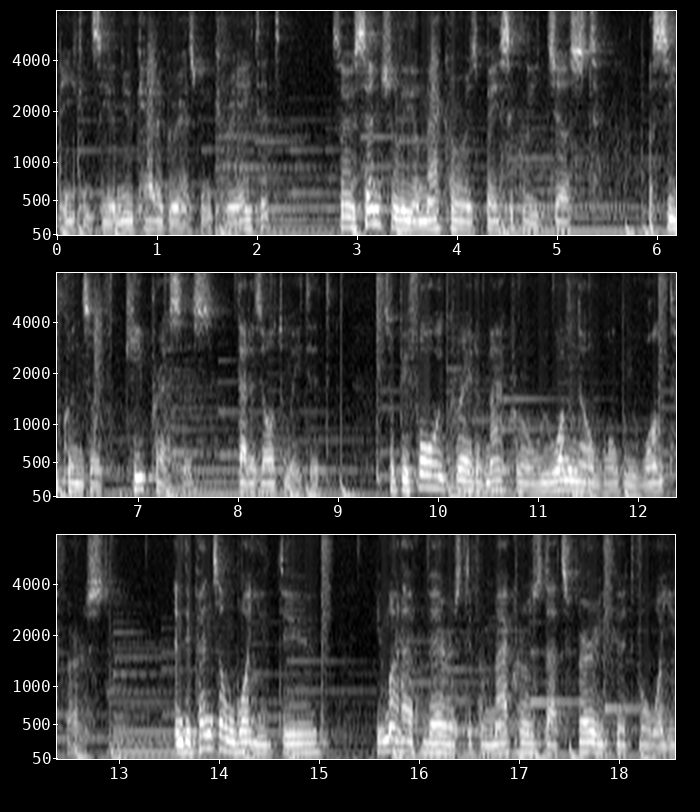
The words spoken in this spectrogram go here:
and you can see a new category has been created. So essentially a macro is basically just a sequence of key presses that is automated. So before we create a macro, we want to know what we want first. And depends on what you do, you might have various different macros that's very good for what you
